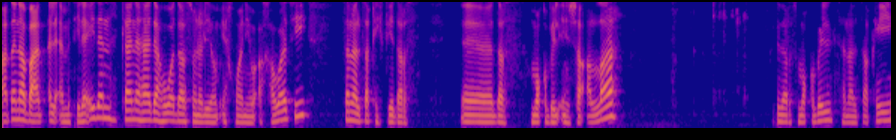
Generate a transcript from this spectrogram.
أعطينا بعض الأمثلة. إذا كان هذا هو درسنا اليوم إخواني وأخواتي. سنلتقي في درس آه، درس مقبل إن شاء الله. في درس مقبل سنلتقي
